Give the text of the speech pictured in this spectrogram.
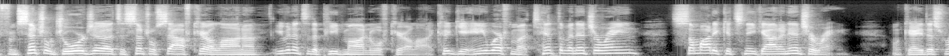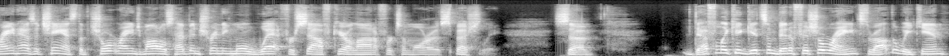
from central Georgia to central South Carolina, even into the Piedmont, North Carolina, could get anywhere from a tenth of an inch of rain. Somebody could sneak out an inch of rain. Okay, this rain has a chance. The short range models have been trending more wet for South Carolina for tomorrow, especially. So, definitely could get some beneficial rains throughout the weekend.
